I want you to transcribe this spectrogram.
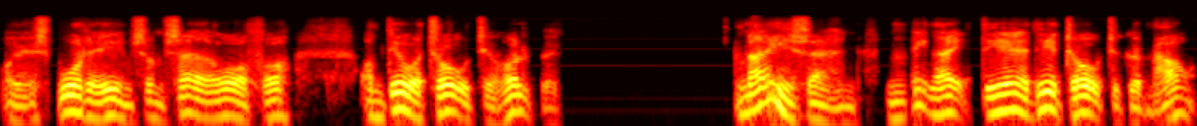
Og jeg spurgte en, som sad overfor, om det var tog til Holbæk. Nej, sagde han. Nej, nej, det er, det er tog til København.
